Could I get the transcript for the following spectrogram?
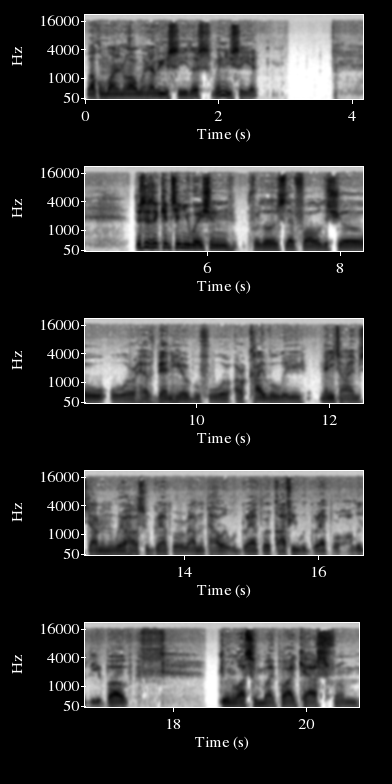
Welcome, one and all, whenever you see this, when you see it. This is a continuation for those that follow the show or have been here before, archivally many times, down in the warehouse with Grandpa, around the pallet with Grandpa, coffee with Grandpa, all of the above. Doing lots of my podcasts from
